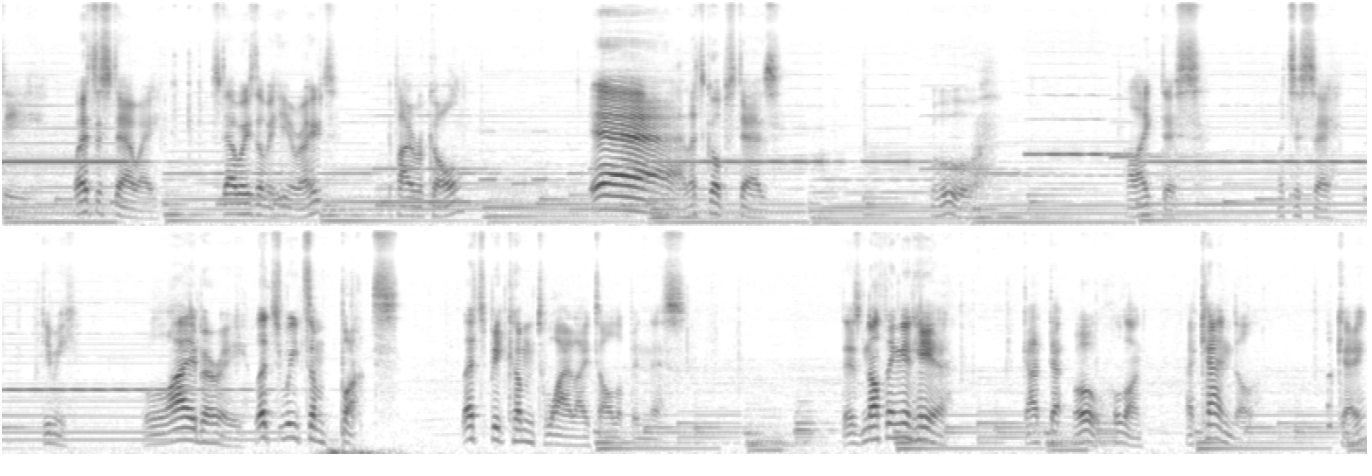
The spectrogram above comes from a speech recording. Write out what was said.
see. Where's the stairway? Stairway's over here, right? If I recall. Yeah, let's go upstairs. Ooh, I like this. What's this say? Gimme. Library. Let's read some books. Let's become Twilight all up in this. There's nothing in here. God damn. Oh, hold on. A candle. Okay.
